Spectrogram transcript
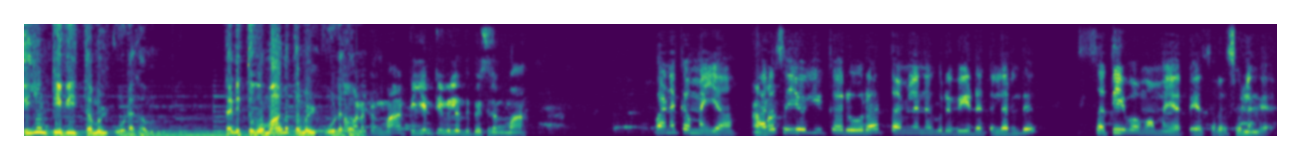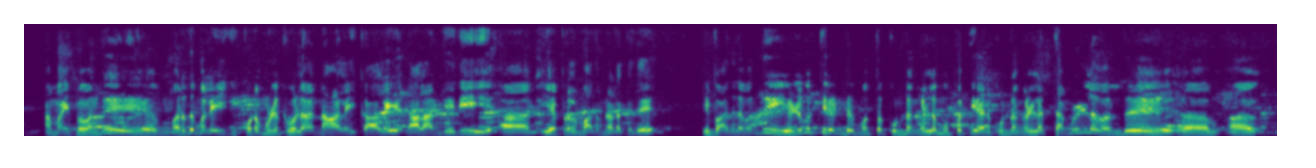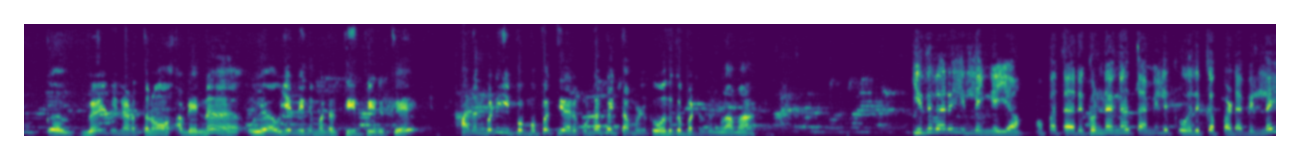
TNTV Tamil ஊடகம். தனித்துவமான தமிழ் ஊடகம். வணக்கங்கம்மா டிஎன்டிவில இருந்து பேசுறேங்கம்மா. வணக்கம் ஐயா. அரசயோகி கரூரா தமிழனகுரு வீடத்திலிருந்து சத்தியவாம் அம்மையார் பேசுறேன் சொல்லுங்க. ஆமா இப்ப வந்து மருதமலை குடமுழுக்கு விழா நாளை காலை நாலாம் தேதி ஆஹ், ஏப்ரல் மாதம் நடக்குது. இப்ப அதுல வந்து எழுபத்தி ரெண்டு மொத்த குண்டங்கள்ல முப்பத்தி ஆறு குண்டங்கள்ல தமிழ்ல வந்து ஆஹ், ஆஹ், வேள்வி நடத்தணும் அப்படின்னு உய- உயர்நீதிமன்ற தீர்ப்பு இருக்கு. அதன்படி இப்ப முப்பத்தி ஆறு குண்டங்கள் தமிழுக்கு ஒதுக்கப்பட்டிருக்குங்களாமா? இதுவரை இல்லைங்க ஐயா முப்பத்தாறு குண்டங்கள் தமிழுக்கு ஒதுக்கப்படவில்லை.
